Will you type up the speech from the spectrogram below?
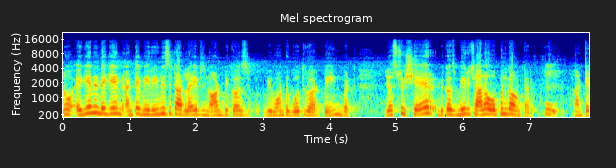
no again and again అంటే we revisit our lives not because we want to go through our pain but just to share because మీరు చాలా ఓపెన్గా ఉంటారు. అంటే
